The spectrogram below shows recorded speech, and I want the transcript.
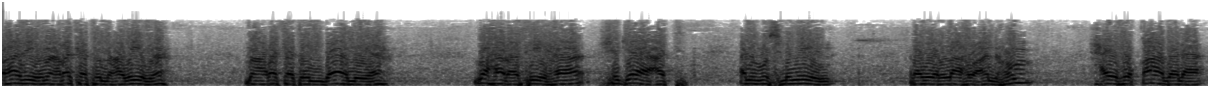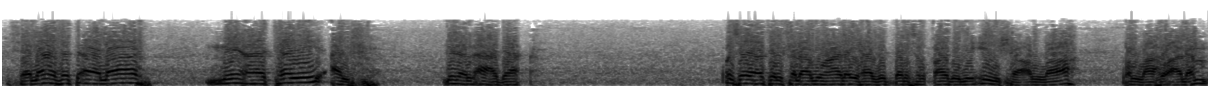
وهذه معركة عظيمة معركة دامية ظهر فيها شجاعة المسلمين رضي الله عنهم حيث قابل ثلاثة آلاف مائتي ألف من الأعداء. وسيأتي الكلام عليها في الدرس القادم إن شاء الله. والله أعلم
